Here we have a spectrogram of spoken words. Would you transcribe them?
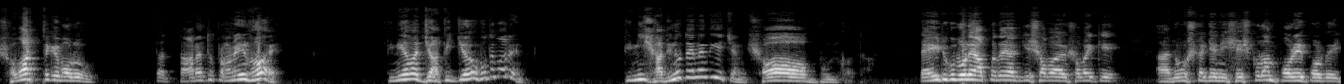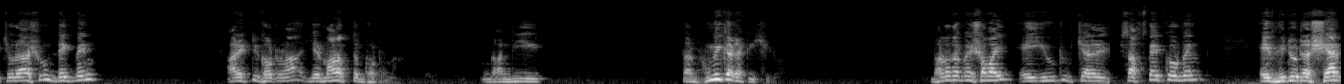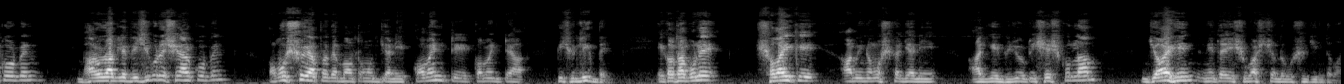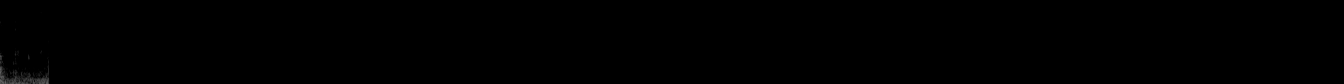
সবার থেকে বড়? তা তার এত প্রাণের ভয়? তিনি আবার জাতির জনক হতে পারেন? তিনি স্বাধীনতা এনে দিয়েছেন? সব ভুল কথা। তাই এইটুকু বলে আপনাদের আজকে সবাই সবাইকে নমস্কার জানিয়ে শেষ করলাম। পরের পর্বে চলে আসুন। দেখবেন আরেকটি ঘটনা, যে মারাত্মক ঘটনা। গান্ধী তার ভূমিকাটা কী ছিল? ভালো থাকবেন সবাই। এই ইউটিউব চ্যানেল সাবস্ক্রাইব করবেন, এই ভিডিওটা শেয়ার করবেন, ভালো লাগলে বেশি করে শেয়ার করবেন। অবশ্যই আপনাদের মতামত জানিয়ে কমেন্টে কমেন্টে কিছু লিখবেন। এ কথা বলে সবাইকে আমি নমস্কার জানিয়ে আজকের ভিডিওটি শেষ করলাম। জয় হিন্দ, নেতাজি সুভাষচন্দ্র বসু, জিন্দাবাদ।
